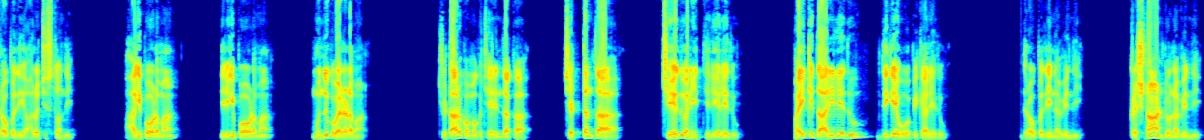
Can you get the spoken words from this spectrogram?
ద్రౌపది ఆలోచిస్తోంది. ఆగిపోవడమా? తిరిగిపోవడమా? ముందుకు వెళ్ళడమా? చిటారు కొమ్మకు చేరిందాకా చెట్టంతా చేదు అని తెలియలేదు. పైకి దారి లేదు దిగే ఓపిక లేదు. ద్రౌపది నవ్వింది. కృష్ణ అంటూ నవ్వింది.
